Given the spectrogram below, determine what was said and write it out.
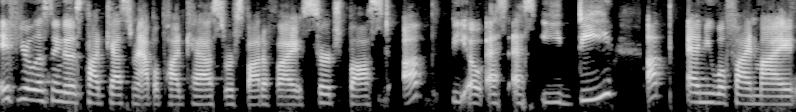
If you're listening to this podcast on Apple Podcasts or Spotify, search Bossed Up, B O S S E D up and you will find my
